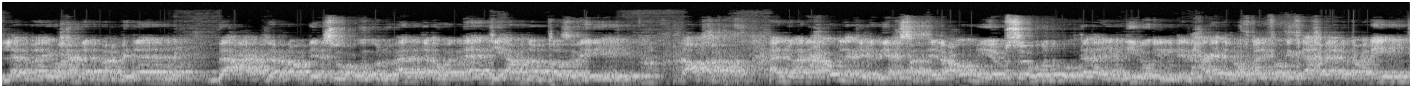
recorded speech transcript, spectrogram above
لما يوحنا المعبدان بعت للرب يسوع ويقول له أنت هو الآتي أم ننتظر إيه؟ آخر. قال له أنا هقول لك اللي بيحصل، العمي يبصرون وابتدى يديله الحاجات المختلفة وجي في الآخر قال له كمان إيه؟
